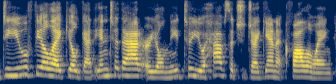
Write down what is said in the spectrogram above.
do you feel like you'll get into that or you'll need to? You have such a gigantic following.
